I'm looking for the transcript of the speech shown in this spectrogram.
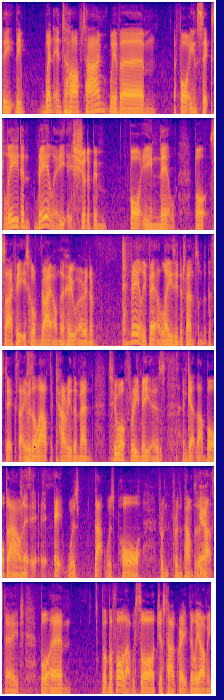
they, they went into half time with um, a 14-6 lead, and really it should have been 14 0 but Saifiti scored right on the hooter in a really bit of lazy defence under the sticks that he was allowed to carry the men two or three metres and get that ball down. It, it, it was that was poor from from the Panthers Yeah. at that stage, but. Um, but before that, we saw just how great Viliami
